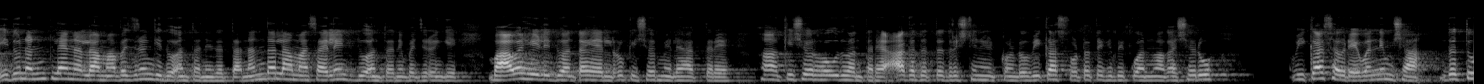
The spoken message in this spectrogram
ಇದು ನನ್ನ ಪ್ಲ್ಯಾನ್ ಅಲ್ಲ ಅಮ್ಮ. ಬಜರಂಗಿದು ಅಂತಾನೆ ದತ್ತ. ನಂದಲ್ಲ ಅಮ್ಮ. ಸೈಲೆಂಟ್ ಇದು ಅಂತಾನೆ ಬಜರಂಗಿ. ಭಾವ ಹೇಳಿದ್ದು ಅಂತ ಎಲ್ಲರೂ ಕಿಶೋರ್ ಮೇಲೆ ಹಾಕ್ತಾರೆ. ಹಾಂ, ಕಿಶೋರ್ ಹೌದು ಅಂತಾರೆ. ಆಗ ದತ್ತ ದೃಷ್ಟಿನ ಇಟ್ಕೊಂಡು, ವಿಕಾಸ್ ಫೋಟೋ ತೆಗಿಬೇಕು ಅನ್ನುವಾಗ ಶರು ವಿಕಾಸ್ ಅವರೇ, ಒಂದು ನಿಮಿಷ. ದತ್ತು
